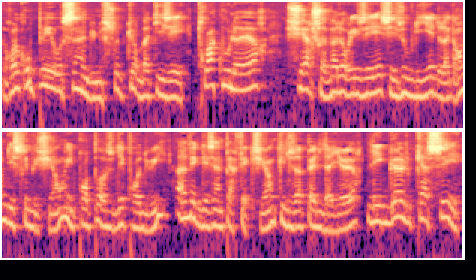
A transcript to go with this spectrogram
regroupés au sein d'une structure baptisée Trois couleurs, cherchent à valoriser ces oubliés de la grande distribution. Ils proposent des produits avec des imperfections qu'ils appellent d'ailleurs les gueules cassées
